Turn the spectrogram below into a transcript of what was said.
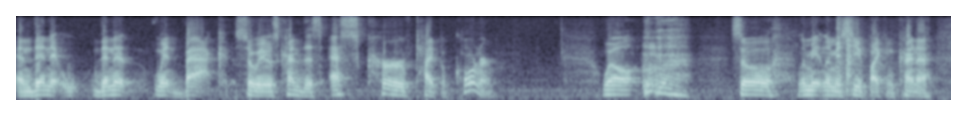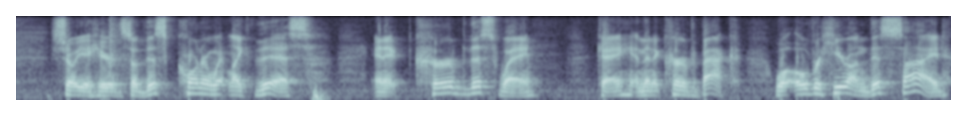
and then it then it went back. So it was kind of this S curve type of corner. Well, so let me let me see if I can kind of show you here. So this corner went like this, and it curved this way, okay, and then it curved back. Well, over here on this side,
